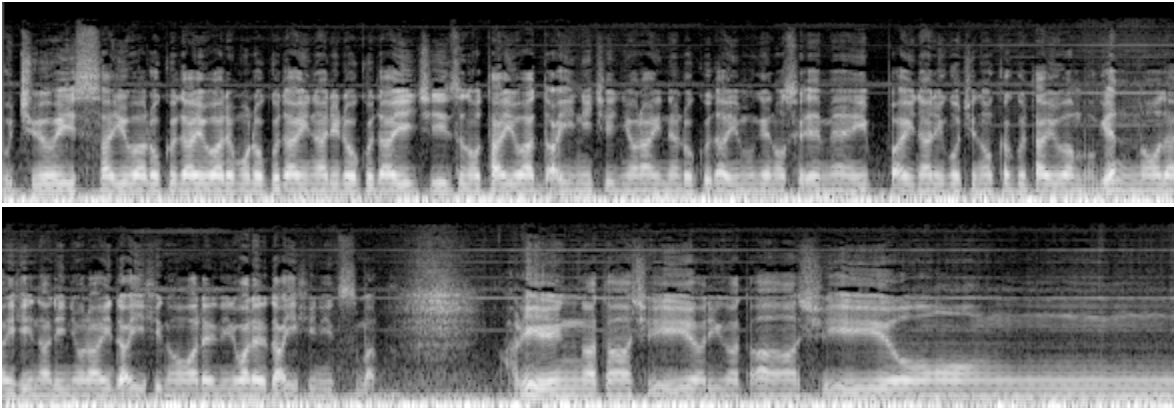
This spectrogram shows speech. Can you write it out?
宇宙一切は六大我も六大なり六大一律の体は大日如来ね六大無下の生命いっぱいなり五知の各体は無限の大比なり如来大比の我に我大比に包まありえんがたしありがたしおん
